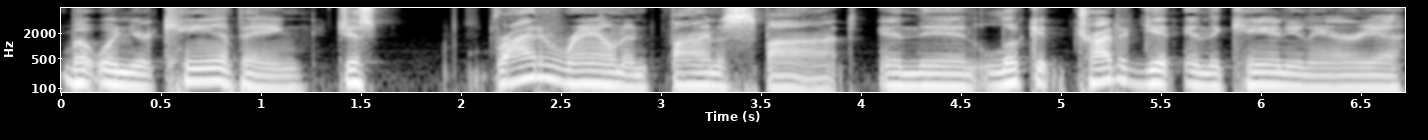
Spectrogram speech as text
But when you're camping, just ride around and find a spot and then look at, try to get in the canyon area.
